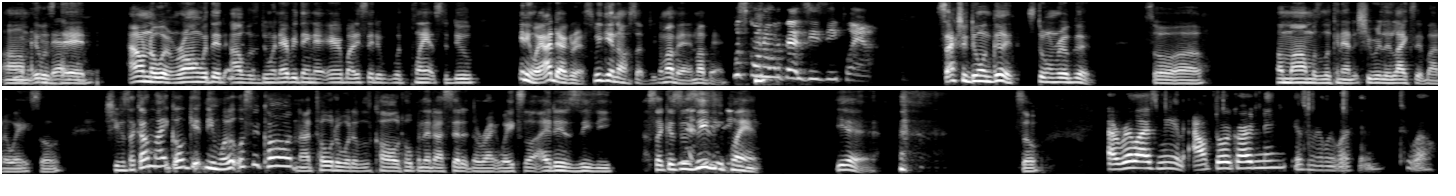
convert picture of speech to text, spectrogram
Um, Yeah, it was that- dead. I don't know what went wrong with it. I was doing everything that everybody said it- with plants to do. Anyway, I digress. We're getting off subject. My bad. My bad. What's going on with that ZZ plant? It's actually doing good. It's doing real good. So uh my mom was looking at it. She really likes it, by the way. So she was like, I might go get me one. What's it called? And I told her what it was called, hoping that I said it the right way. So it is ZZ. It's like it's a Yeah, ZZ ZZ. plant. Yeah. so I realized me and outdoor gardening isn't really working too well.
